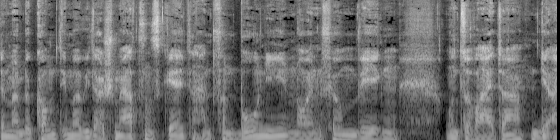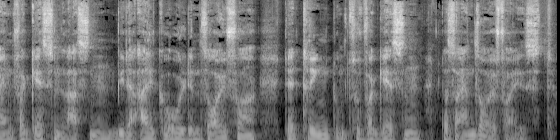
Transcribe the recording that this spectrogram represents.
denn man bekommt immer wieder Schmerzensgeld anhand von Boni, neuen Firmenwegen und so weiter, die einen vergessen lassen, wie der Alkohol den Säufer, der trinkt, um zu vergessen, dass er ein Säufer ist.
